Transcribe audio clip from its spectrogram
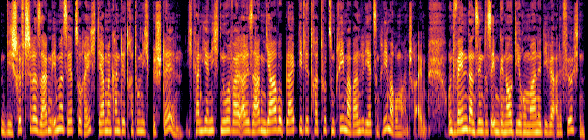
die Schriftsteller sagen immer sehr zu Recht, ja, man kann Literatur nicht bestellen. Ich kann hier nicht nur, weil alle sagen, ja, wo bleibt die Literatur zum Klimawandel, jetzt einen Klimaroman schreiben. Und wenn, dann sind es eben genau die Romane, die wir alle fürchten.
